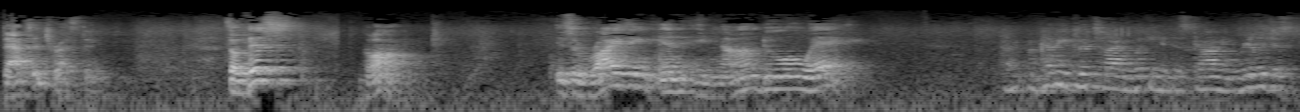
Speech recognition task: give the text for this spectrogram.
that's interesting. So this gong is arising in a non-dual way. I'm, I'm having a good time looking at this gong and really just,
